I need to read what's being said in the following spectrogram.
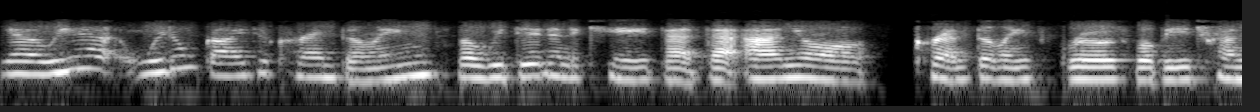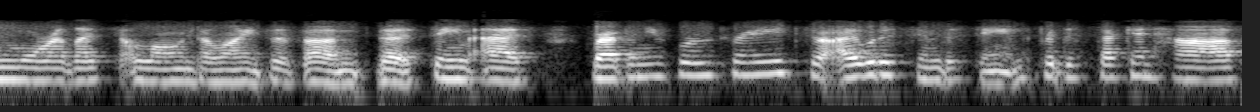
Yeah, we we don't guide to current billings, but we did indicate that the annual current billings growth will be trend more or less along the lines of um, the same as revenue growth rate. So I would assume the same. For the second half,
